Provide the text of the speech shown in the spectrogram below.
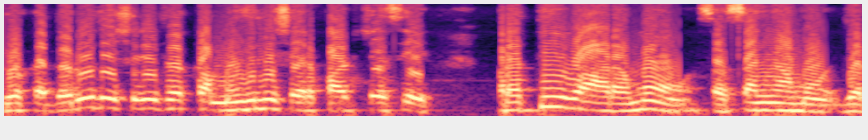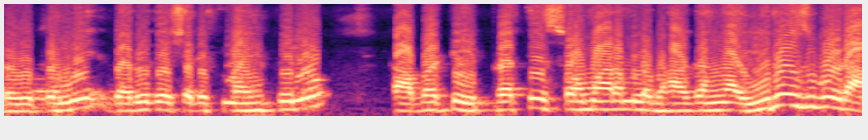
ఈ యొక్క దరూదే షరీఫ్ యొక్క మంజిలీస్ ఏర్పాటు చేసి ప్రతి వారము సత్సంగము జరుగుతుంది. దరూదే షరీఫ్ మహిళలు కాబట్టి ప్రతి సోమవారంలో భాగంగా ఈ రోజు కూడా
